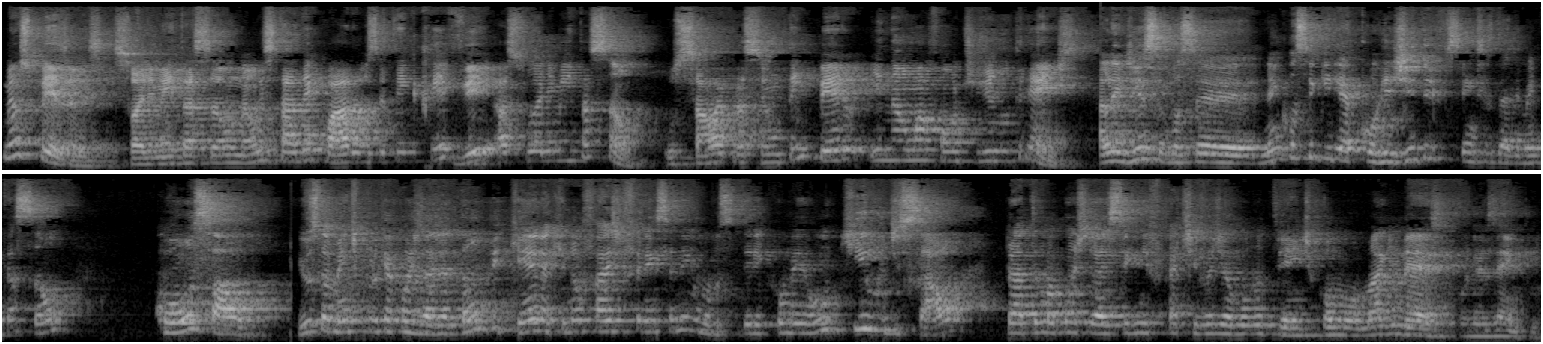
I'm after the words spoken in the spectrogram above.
meus pêsames, sua alimentação não está adequada, você tem que rever a sua alimentação. O sal é para ser um tempero e não uma fonte de nutrientes. Além disso, você nem conseguiria corrigir deficiências da alimentação com o sal. Justamente porque a quantidade é tão pequena que não faz diferença nenhuma. Você teria que comer um quilo de sal para ter uma quantidade significativa de algum nutriente, como magnésio, por exemplo.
